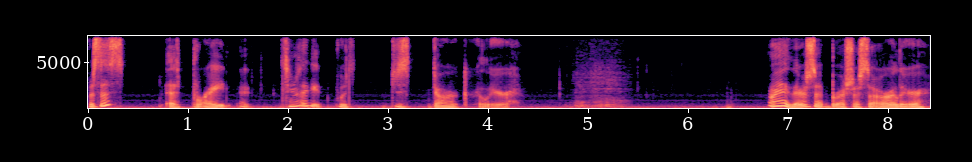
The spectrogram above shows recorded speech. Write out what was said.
Was this as bright? It seems like it was just dark earlier. Oh, hey, there's that brush I saw earlier.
